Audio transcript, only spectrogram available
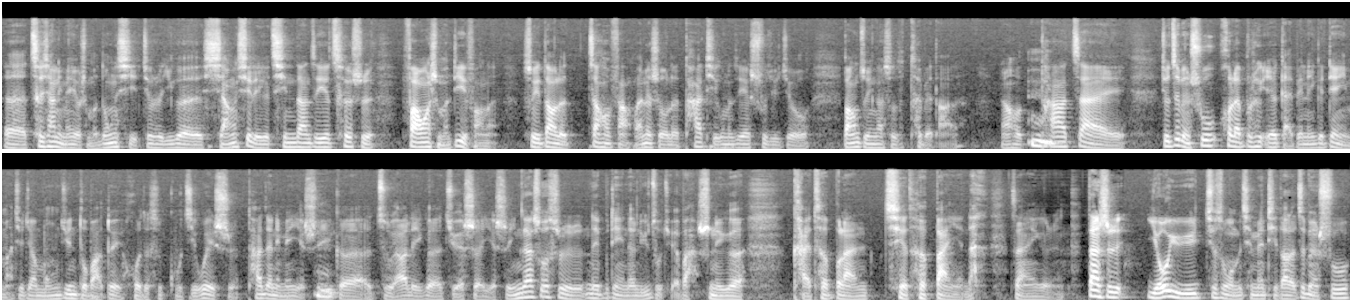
呃，车厢里面有什么东西，就是一个详细的一个清单，这些车是发往什么地方了。所以到了战后返还的时候呢，他提供的这些数据就帮助应该说是特别大的。然后他在就这本书后来不是也改编了一个电影嘛，就叫《盟军夺宝队》或者是《古籍卫士》，他在里面也是一个主要的一个角色，也是应该说是那部电影的女主角吧，是那个。凯特·布兰切特扮演的 这样一个人，但是由于就是我们前面提到的这本书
